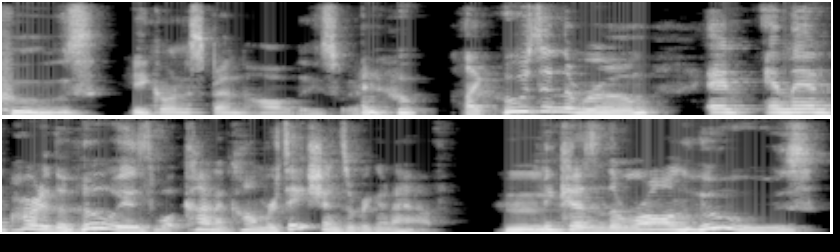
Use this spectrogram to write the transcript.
Who's he going to spend the holidays with? And who, like, who's in the room? And and then part of the who is what kind of conversations are we going to have? Hmm. Because the wrong who's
